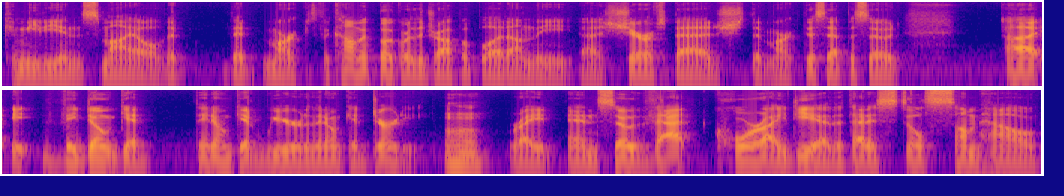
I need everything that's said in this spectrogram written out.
comedian smile that that marked the comic book, or the drop of blood on the uh, sheriff's badge that marked this episode. Uh, it, they don't get they don't get weird and they don't get dirty, right? And so that core idea that that is still somehow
